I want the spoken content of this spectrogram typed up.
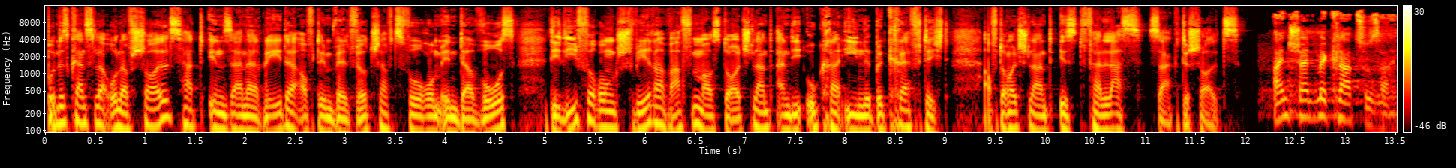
Bundeskanzler Olaf Scholz hat in seiner Rede auf dem Weltwirtschaftsforum in Davos die Lieferung schwerer Waffen aus Deutschland an die Ukraine bekräftigt. Auf Deutschland ist Verlass, sagte Scholz. Eins scheint mir klar zu sein.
